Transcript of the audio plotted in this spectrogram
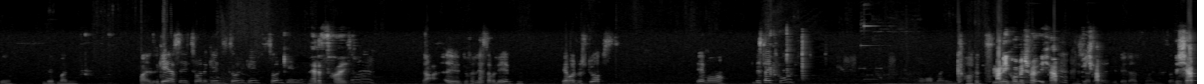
Hier, lebt man. Geh erst in die Zone, geh in die Zone, geh in die Zone, geh. Ja, das reicht. Ja, äh, du verlierst aber Leben. Demo, du stirbst. Demo, du bist gleich tot. Oh mein Gott. Mann, ich hol mich schon. Ich hab. Ich hab. Ich hab.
